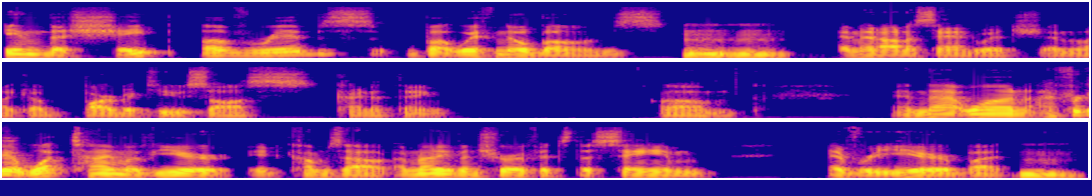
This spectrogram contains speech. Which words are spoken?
in the shape of ribs, but with no bones, Mm-hmm. and then on a sandwich and like a barbecue sauce kind of thing. Um, and that one, I forget what time of year it comes out. I'm not even sure if it's the same every year, but Mm.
